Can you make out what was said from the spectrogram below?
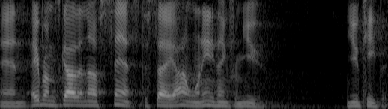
And Abram's got enough sense to say, I don't want anything from you you keep it.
